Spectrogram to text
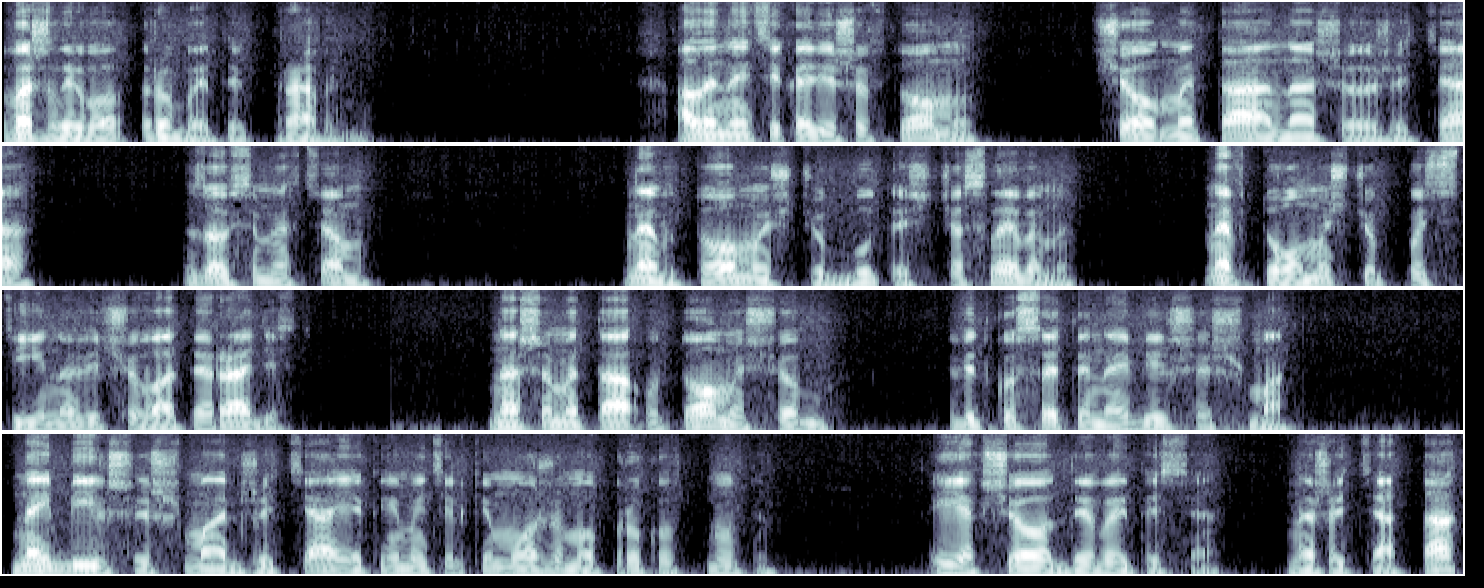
важливо робити правильно. Але найцікавіше в тому, що мета нашого життя зовсім не в цьому, не в тому, щоб бути щасливими не в тому, щоб постійно відчувати радість. Наша мета у тому, щоб відкусити найбільший шмат, найбільший шмат життя, який ми тільки можемо проковтнути. І якщо дивитися на життя так,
